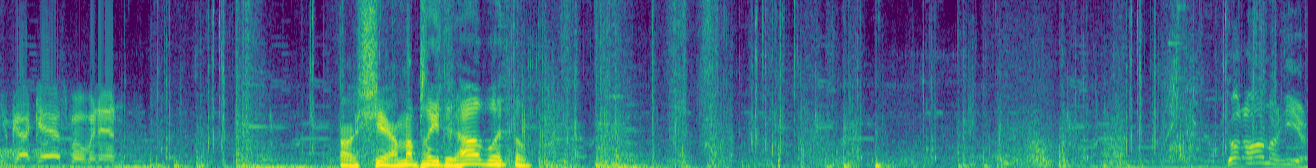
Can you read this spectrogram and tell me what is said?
You got gas moving in. Oh shit, I'm not playing it out. with them. Got armor here.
